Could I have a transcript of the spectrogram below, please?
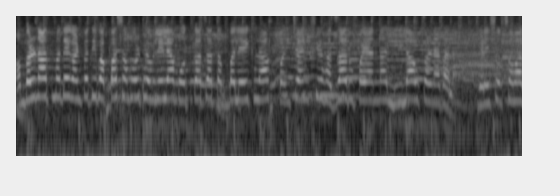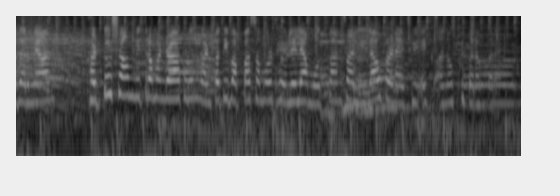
अंबरनाथमध्ये गणपती बाप्पा समोर ठेवलेल्या मोदकाचा तब्बल एक लाख पंच्याऐंशी हजार रुपयांना लिलाव करण्यात आला. गणेशोत्सवादरम्यान खट्टू श्याम मित्रमंडळाकडून गणपती बाप्पा समोर ठेवलेल्या मोदकांचा लिलाव करण्याची एक अनोखी परंपरा आहे.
